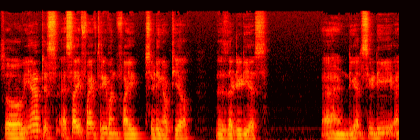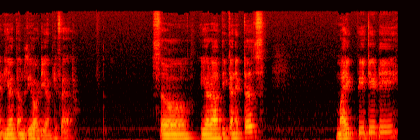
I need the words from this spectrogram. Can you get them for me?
So we have this SI5351 sitting out here. This is the DDS and the LCD and here comes the audio amplifier. So here are the connectors. Mic PTT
